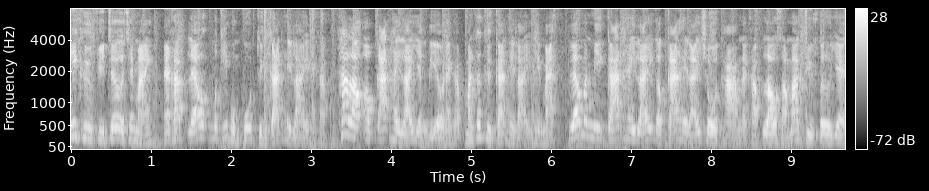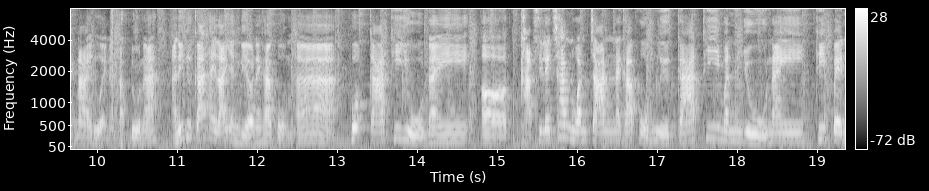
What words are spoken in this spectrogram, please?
นี่คือฟีเจอร์ใช่ไหมนะครับแล้วเมื่อกี้ผมพูดถึงการ์ดไฮไลท์นะครับถ้าเราเอาการ์ดไฮไลท์อย่างเดียวนะครับมันก็คือการ์ดไฮไลท์เห็นไหมแล้วมันมีการ์ดไฮไลท์กับการ์ดไฮไลท์โชว์ไทม์นะครับเราสามารถฟิลเตอร์แยกได้ด้วยนะครับดูนะ อันนี้คือการ์ดไฮไลท์อย่างเดียวนะครับผมอ่าพวกการ์ดที่อยู่ในขับ selection วันจันทร์นะครับผมหรือการ์ดที่มันอยู่ในที่เป็น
